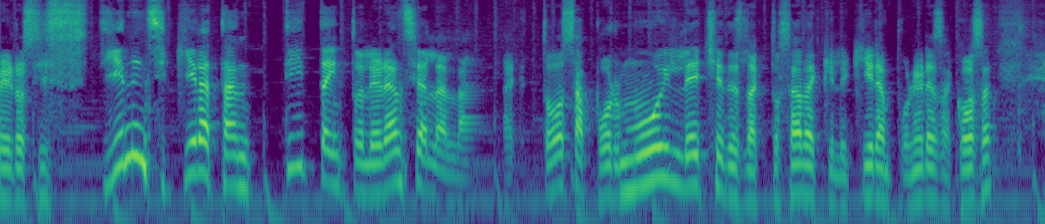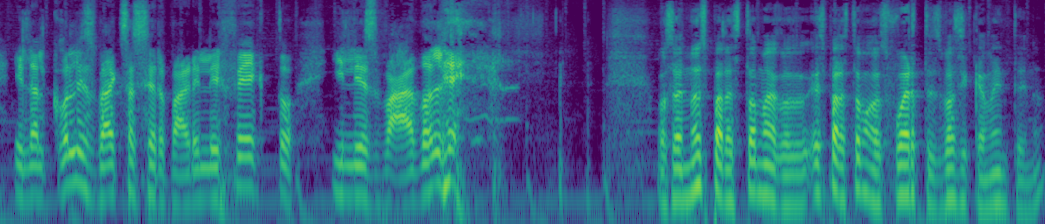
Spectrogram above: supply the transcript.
Pero si tienen siquiera tantita intolerancia a la lactosa, por muy leche deslactosada que le quieran poner a esa cosa, el alcohol les va a exacerbar el efecto y les va a doler. O sea, no es para estómagos, es para estómagos fuertes, básicamente, ¿no?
